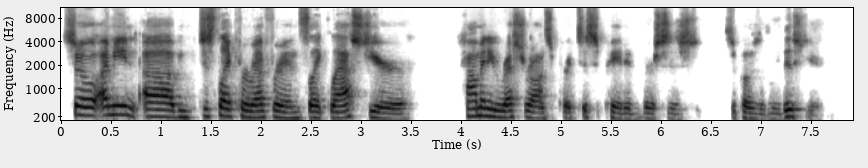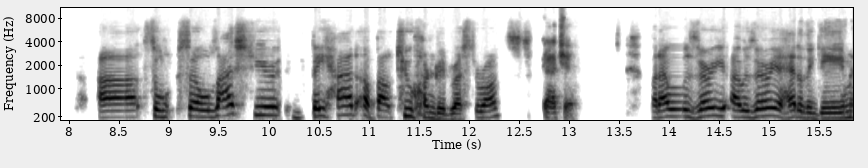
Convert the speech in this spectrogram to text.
So I mean, um, just like for reference, like last year, how many restaurants participated versus supposedly this year? Uh, so so last year they had about 200 restaurants. Gotcha. But I was very I was very ahead of the game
